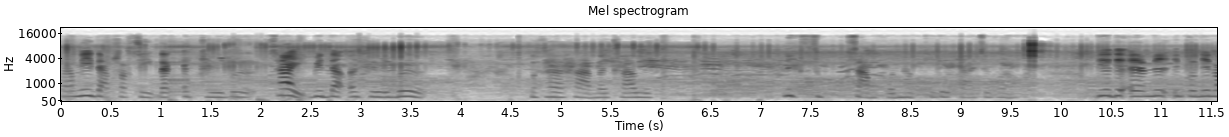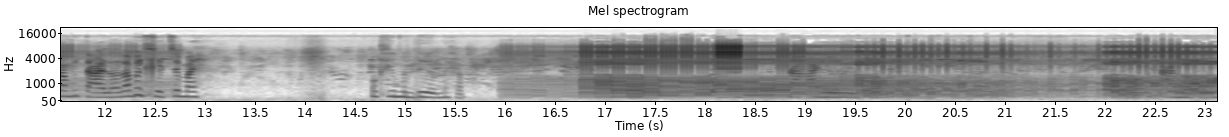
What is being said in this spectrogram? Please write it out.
แล้วนี่ดาบศักดิ์สิทธิ์ดักแอคคิลิเบอร์ ใช่วินดาบแอคคิลิเบอร์ราคาหาไมค้าเลย นี่สิบสามคนครับที่ได้ตายใช่ไหมเดี๋ยวเดี๋ยวไอ้นี่ไอ้ตัวนี้เราไม่ตายแล้วเราไม่เครียดใช่ไหม โอเคเหมือนเดิมนะครับ ตายเลย ตายหมดเลย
